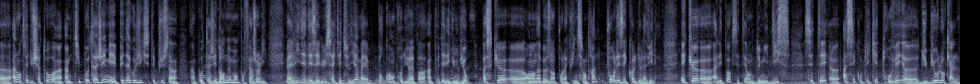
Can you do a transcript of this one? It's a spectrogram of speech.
euh, à l'entrée du château un, petit potager, mais pédagogique. C'était plus un, potager d'ornement pour faire joli. Mais L'idée des élus, ça a été de se dire, mais pourquoi on produirait pas un peu des légumes bio? Parce que euh, en a besoin pour la cuisine centrale, pour les écoles de la ville, et que euh, à l'époque, c'était en 2010, c'était assez compliqué de trouver du bio local.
